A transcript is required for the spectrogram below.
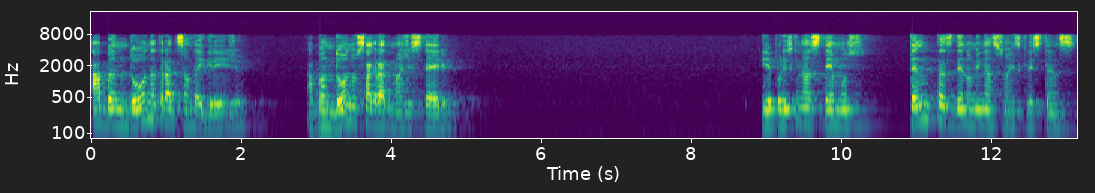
abandona a tradição da igreja, abandona o sagrado magistério. E é por isso que nós temos tantas denominações cristãs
